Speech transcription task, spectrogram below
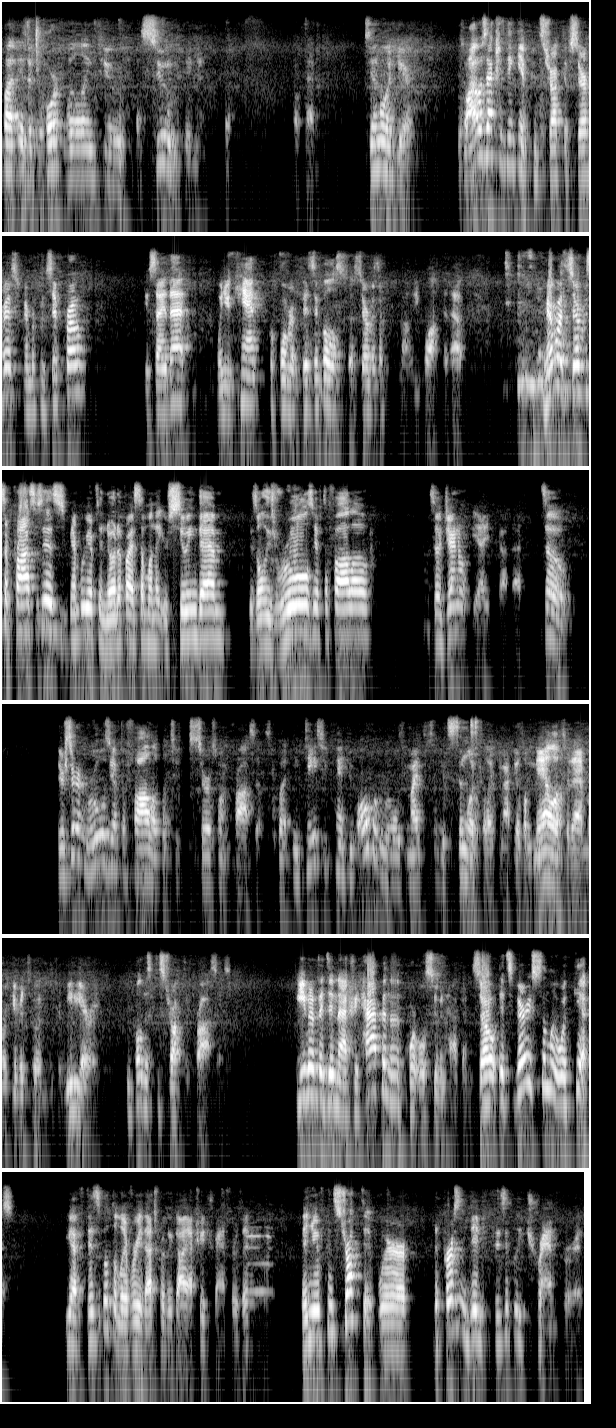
But is a court willing to assume they do? Okay. Similar here. So I was actually thinking of constructive service. Remember from CivPro? You cited that? When you can't perform a physical a service of, no, you blocked it out. Remember what service of process is? Remember you have to notify someone that you're suing them? There's all these rules you have to follow. So general, yeah, you got that. So there are certain rules you have to follow to serve one process. But in case you can't do all the rules, you might do something similar to, like you might be able to mail it to them or give it to an intermediary. We call this constructive process. Even if it didn't actually happen, the court will it happened. So it's very similar with gifts. You have physical delivery, that's where the guy actually transfers it. Then you have constructive, where the person did physically transfer it.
